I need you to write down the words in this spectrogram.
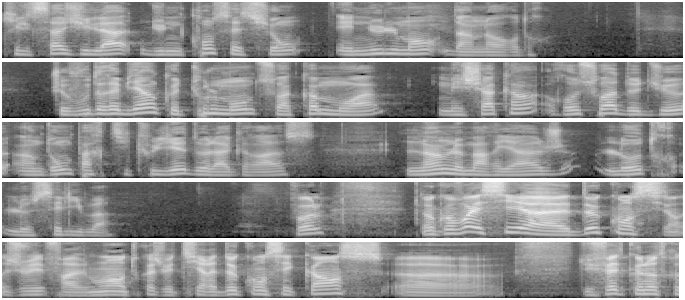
qu'il s'agit là d'une concession et nullement d'un ordre. Je voudrais bien que tout le monde soit comme moi, mais chacun reçoit de Dieu un don particulier de la grâce, l'un le mariage, l'autre le célibat. Paul. Donc on voit ici euh, deux conséquences. Enfin, moi en tout cas, je vais tirer deux conséquences euh, du fait que notre,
